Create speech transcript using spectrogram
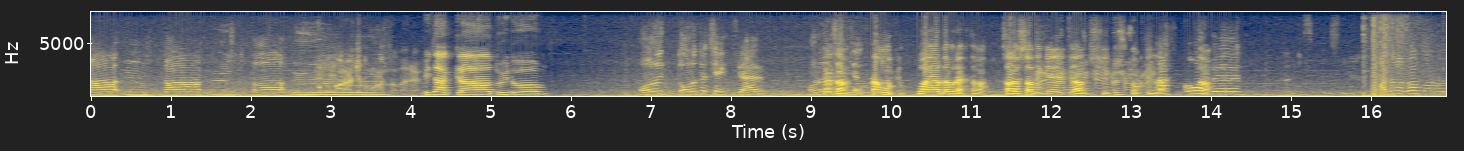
sağ üst sağ üst sağ üst. Araç kumandaları. Bir dakika duydum. Onu onu da çekeceksin. Onu da tamam. Tamam bu ayarda bırak tamam. Sağ üst tarafta genel de az bir şey kız. Çok değil Ah, lan. oh Tamam. be. Adama bas onu.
